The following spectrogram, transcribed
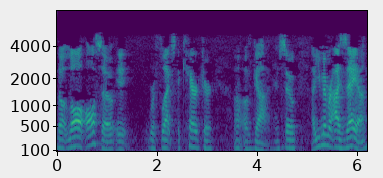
the law also it reflects the character uh, of God. And so uh, you remember Isaiah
